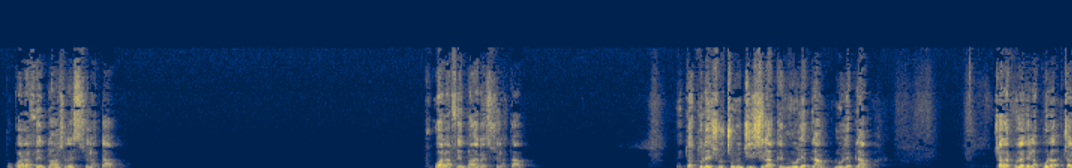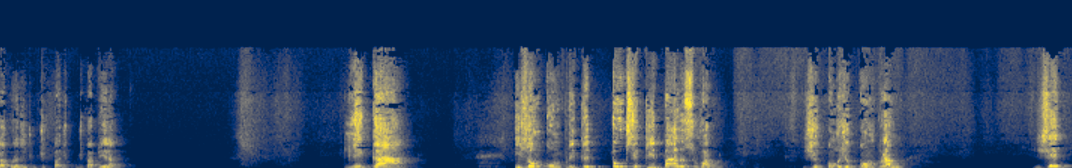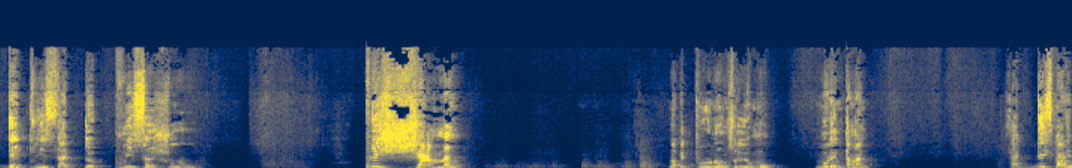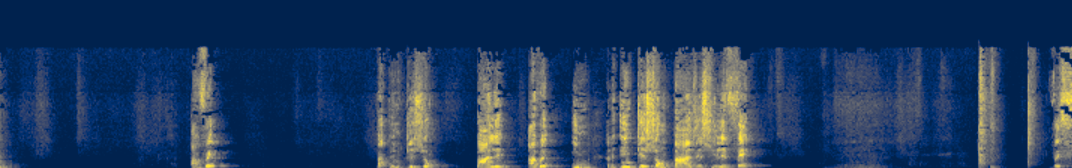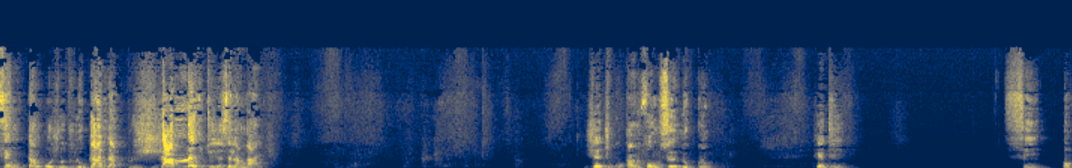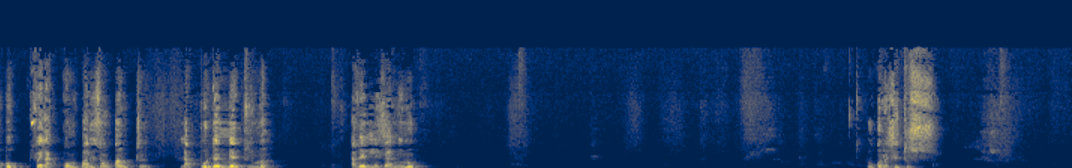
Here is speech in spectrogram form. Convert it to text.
pourquoi la feuille blanche reste sur la table? Pourquoi la feuille blanche reste sur la table? Mais toi, tous les jours, tu nous dis ici là que nous les blancs, nous les blancs, tu as la couleur de la peau là, tu as la couleur du, papier là. Les gars, ils ont compris que tout ce qu'ils parlent souvent, je, je comprends j'ai détruit ça depuis ce jour. Plus jamais on pu prononcer le mot nous l'entendons. Ça a disparu. Avec pas une question parler, avec une, une question basée sur les faits. Fait 5 ans aujourd'hui, le gars n'a plus jamais utilisé ce langage. J'ai du coup enfoncé le clou. J'ai dit, si on peut faire la comparaison entre la peau d'un être humain avec les animaux, vous connaissez tous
